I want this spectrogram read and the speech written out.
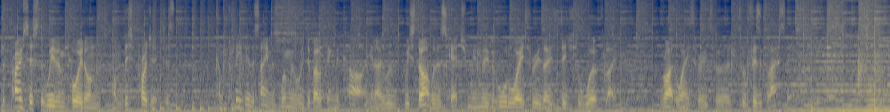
The process that we've employed on, on this project is completely the same as when we were developing the car. You know, we, we start with a sketch and we move it all the way through those digital workflow, right the way through to a, to a physical asset.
